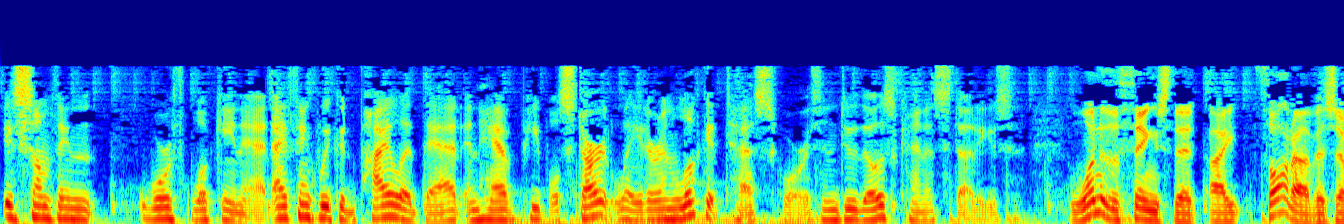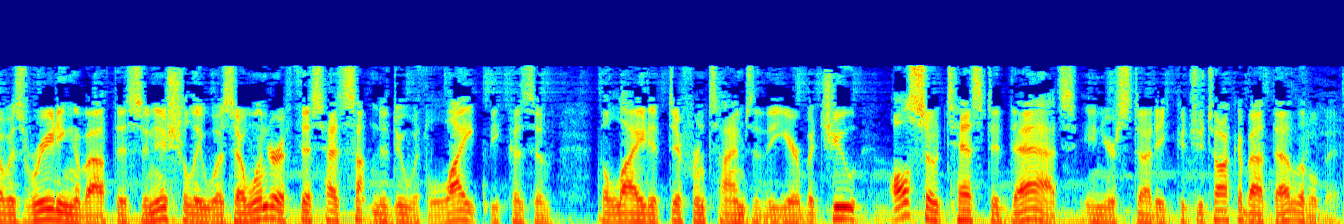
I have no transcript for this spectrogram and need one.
is something worth looking at. I think we could pilot that and have people start later and look at test scores and do those kind of studies. One of the things that I thought of as I was reading about this initially was I wonder if this has something to do with light because of the light at different times of the year. But you also tested that in your study. Could you talk about that a little bit?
